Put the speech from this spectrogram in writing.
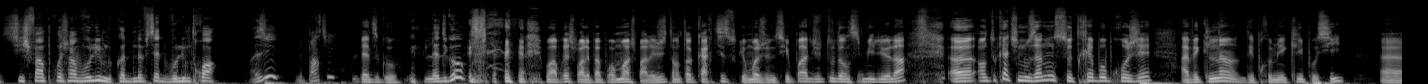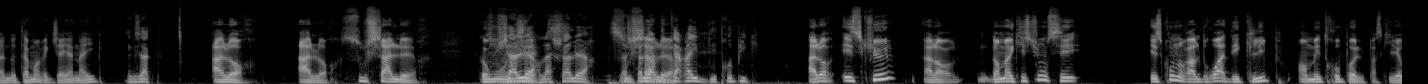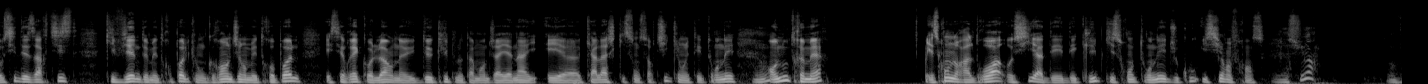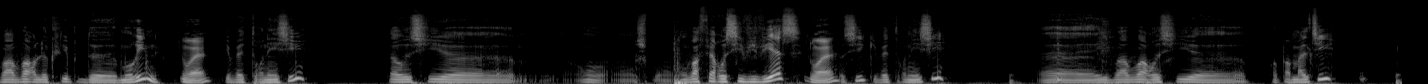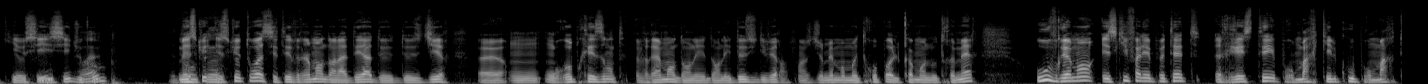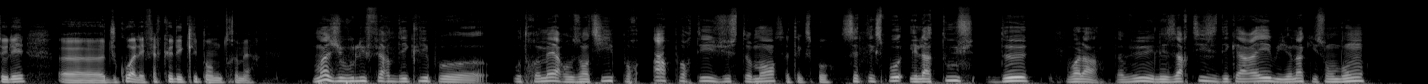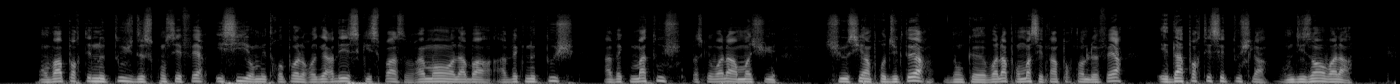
si je fais un prochain volume, code 97, volume 3, Vas-y, on est parti. Let's go. Let's go. bon, après, je parlais pas pour moi, je parlais juste en tant qu'artiste, parce que moi, je ne suis pas du tout dans ce milieu-là. en tout cas, tu nous annonces ce très beau projet avec l'un des premiers clips aussi, notamment avec Jaya Exact. Alors, alors, sous chaleur, sous chaleur, la chaleur, la chaleur des Caraïbes, des tropiques. Alors, est-ce que, alors, dans ma question, c'est est-ce qu'on aura le droit à des clips en métropole? Parce qu'il y a aussi des artistes qui viennent de métropole, qui ont grandi en métropole. Et c'est vrai que là, on a eu deux clips, notamment Jayana et euh, Kalash, qui sont sortis, qui ont été tournés mhm. en Outre-mer. Est-ce qu'on aura le droit aussi à des, clips qui seront tournés, du coup, ici en France? Bien sûr. On va avoir le clip de Maureen, ouais. qui va être tourné ici. Tu as aussi euh, on, va faire aussi VVS, aussi, qui va être tourné ici. Euh, il va avoir aussi, euh, pourquoi pas, Malti. Qui est aussi ici, du coup. Mais est-ce que, est que, toi, c'était vraiment dans la DA de, se dire, on, représente vraiment dans les, dans les deux univers, enfin, je dirais même en métropole comme en outre-mer, ou vraiment, est-ce qu'il fallait peut-être rester pour marquer le coup, pour marteler, du coup, aller faire que des clips en outre-mer? Moi, j'ai voulu faire des clips au, Outre-mer, aux Antilles, pour apporter justement cette expo. Cette expo et la touche de. Voilà, tu as vu, les artistes des Caraïbes, il y en a qui sont bons. On va apporter notre touche de ce qu'on sait faire ici en métropole. Regardez ce qui se passe vraiment là-bas, avec notre touche, avec ma touche. Parce que voilà, moi, je suis, je suis aussi un producteur. Donc euh, voilà, pour moi, c'est important de le faire et d'apporter cette touche-là. En me disant, voilà,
